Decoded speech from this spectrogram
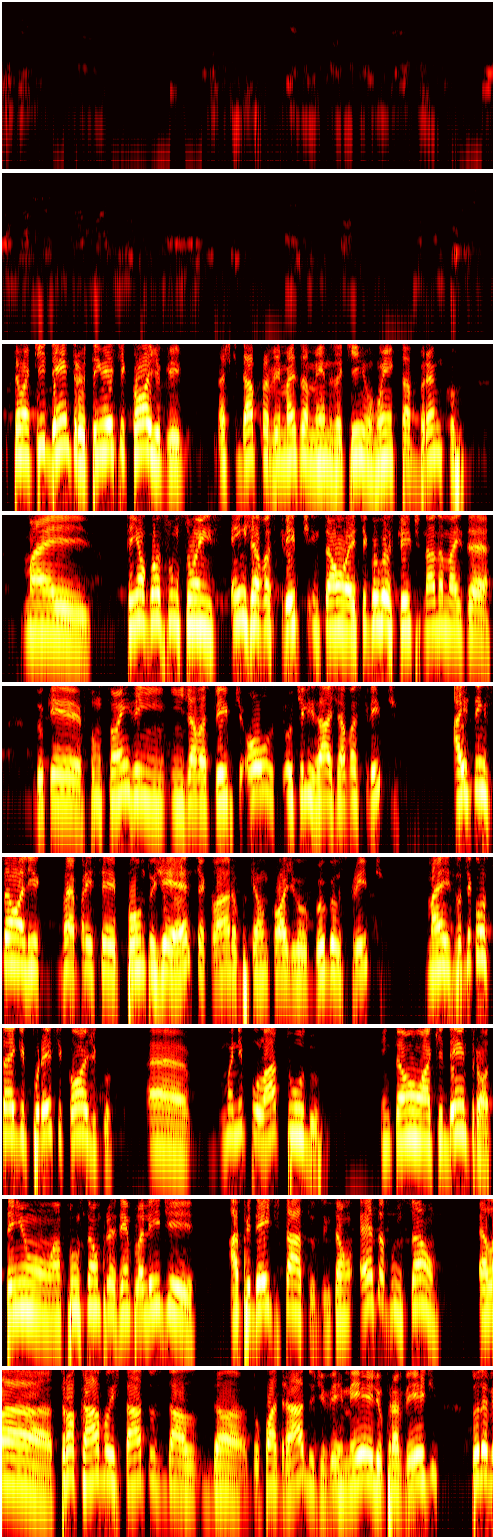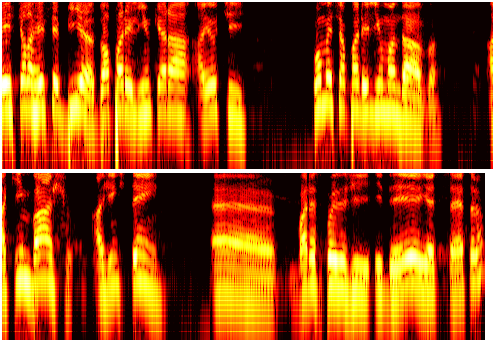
Então, aqui dentro, eu tenho esse código que acho que dá para ver mais ou menos aqui, o ruim é que está branco, mas tem algumas funções em JavaScript, então esse Google Script nada mais é do que funções em, em JavaScript ou utilizar JavaScript. A extensão ali vai aparecer .gs, é claro, porque é um código Google Script, mas você consegue, por esse código, é, manipular tudo. Então, aqui dentro, ó, tem uma função, por exemplo, ali de update status. Então, essa função, ela trocava o status da, da, do quadrado de vermelho para verde toda vez que ela recebia do aparelhinho que era IoT. Como esse aparelhinho mandava? Aqui embaixo, a gente tem é, várias coisas de ID e etc.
